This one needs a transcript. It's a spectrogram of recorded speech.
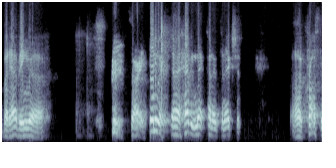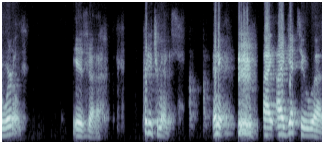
But having, uh, sorry, anyway, uh, having that kind of connection uh, across the world is uh, pretty tremendous. Anyway, I, I get to uh,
